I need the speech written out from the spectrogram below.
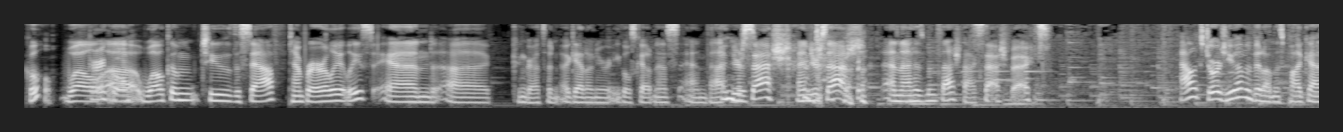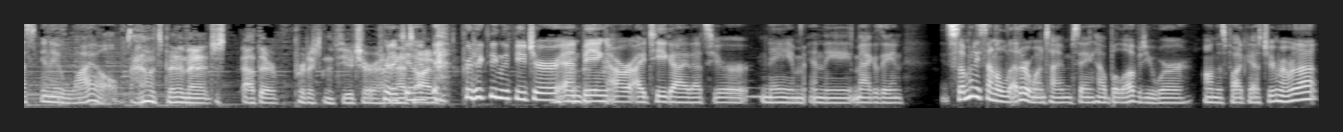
Cool. Well, Very cool. Uh, welcome to the staff, temporarily at least, and uh, congrats on, again on your Eagle Scoutness and that And your has- sash. and your sash, and that has been Sash Facts. sash facts. Alex George, you haven't been on this podcast in a while. I know it's been a minute just out there predicting the future. I haven't had predicting time. predicting the future and being our IT guy. That's your name in the magazine. Somebody sent a letter one time saying how beloved you were on this podcast. Do you remember that?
